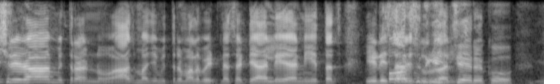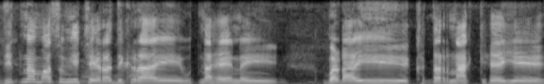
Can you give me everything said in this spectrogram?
श्रीराम मित्रांनो आज माझे मित्र मला भेटण्यासाठी आले आणि येताच येडे सारे सुरू झाले. चेहरे को. जितना मासूम ये चेहरा दिख रहा है उतना है नहीं. बड़ा ही खतरनाक है ये.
